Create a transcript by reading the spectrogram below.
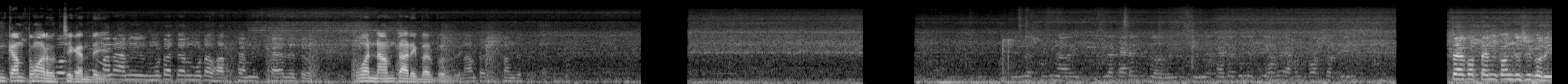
ইনকাম তোমার হচ্ছে এখান থেকে? মানে আমি মোটা চাল মোটা ভাত খাই আমি খাওয়া যেতে পারছি তোমার নামটা আরেকবার বলবে। নামটা সঞ্জয় করতে আমি কঞ্জুসি করি।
